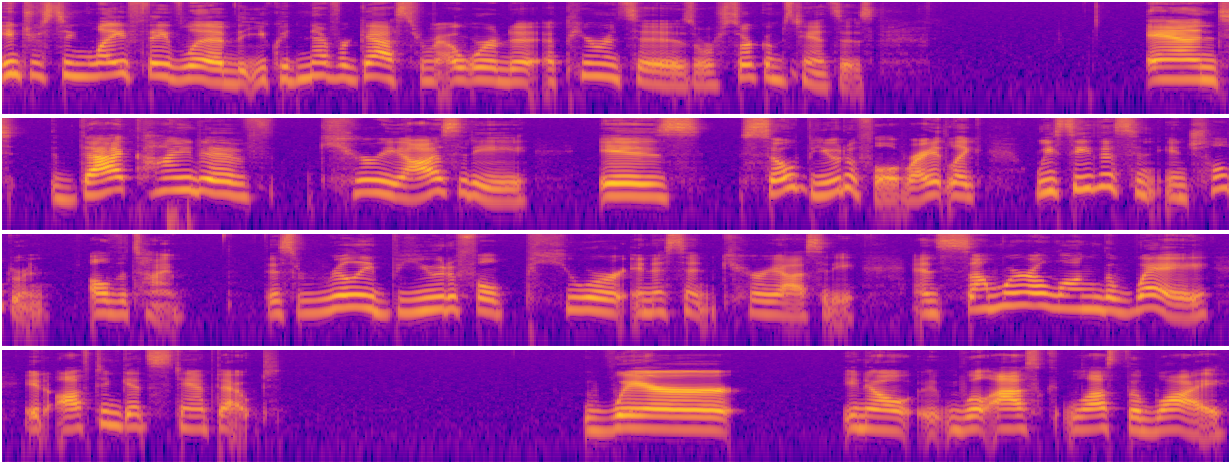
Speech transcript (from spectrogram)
interesting life they've lived that you could never guess from outward appearances or circumstances. And that kind of curiosity is so beautiful, right? Like, we see this in, in children all the time this really beautiful, pure, innocent curiosity. And somewhere along the way, it often gets stamped out. Where, you know, we'll ask, we'll ask the why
